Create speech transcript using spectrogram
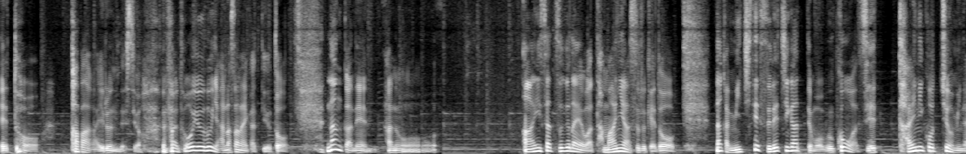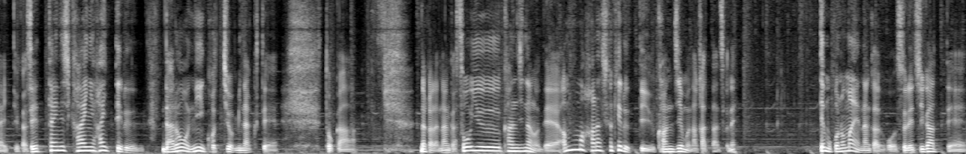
えっとパパがいるんですよ。どういうふうに話さないかっていうとなんかねあの挨拶ぐらいはたまにはするけどなんか道ですれ違っても向こうは絶対にこっちを見ないっていうか絶対に視界に入ってるだろうにこっちを見なくてとかだからなんかそういう感じなのであんま話しかけるっていう感じもなかったんですよね。でもこの前なんかこうすれ違って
